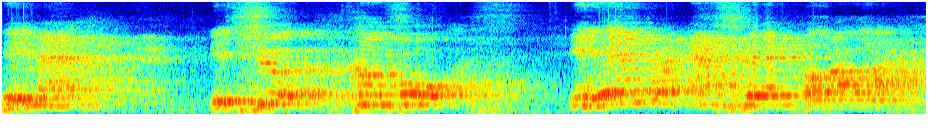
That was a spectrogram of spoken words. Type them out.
Amen. It should come forth in every aspect of our lives.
